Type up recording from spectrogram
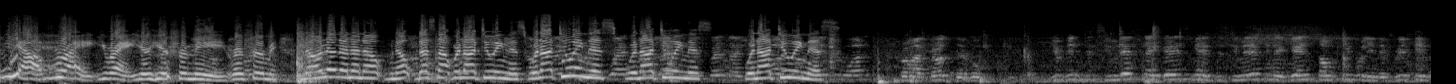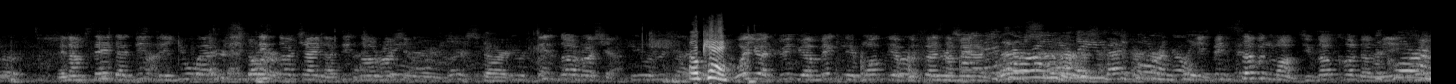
Yeah, right. You're right. You're here for me. For me. No, no, no, no, no. No, that's not. We're not doing this. We're not doing this. We're not doing this. We're not doing this. From across the room. You've been discriminating against me and discriminating against some people in the briefing room. And I'm saying that this is the US, this is not China, this is not Russia. This is not Russia. Okay. What you are doing, you are making a mockery of the First Amendment. It's been seven months. You've not called on me. You've done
